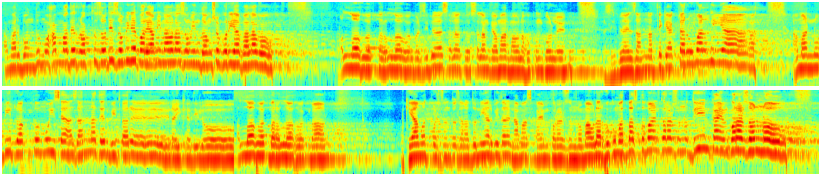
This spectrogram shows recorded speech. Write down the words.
আমার বন্ধু মোহাম্মদের রক্ত যদি জমিনে পড়ে, আমি মাওলা জমিন ধ্বংস করিয়া ফেলাবো। আল্লাহু আকবার আল্লাহু আকবার। জিব্রাইল সালাতামকে আমার মাওলা হুকুম করলেন, জিব্রাইল জান্নাত থেকে একটা রুমাল নিয়া আমার নবীর রক্ত মুইসা জান্নাতের ভিতরে রাইখা দিল। আল্লাহু আকবার আল্লাহু আকবার। কেয়ামত পর্যন্ত যারা দুনিয়ার ভিতরে নামাজ কায়েম করার জন্য, মাওলার হুকুমত বাস্তবায়ন করার জন্য, দিন কায়েম করার জন্য,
